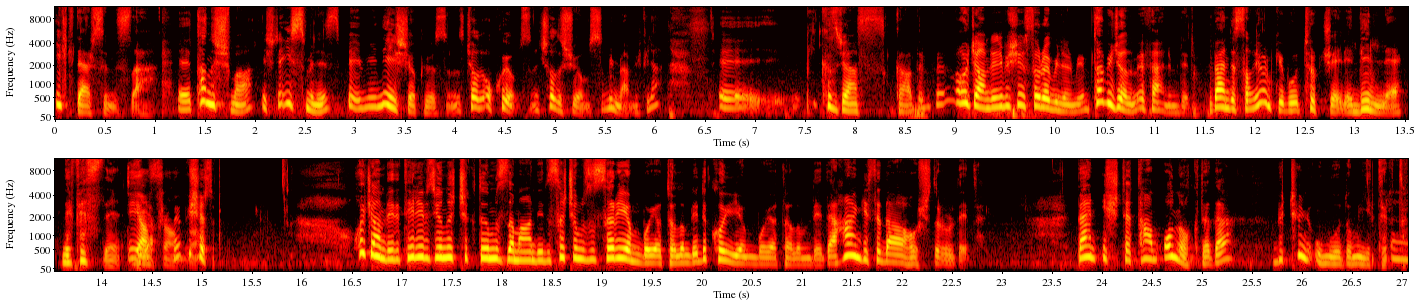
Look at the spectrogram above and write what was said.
İlk dersimiz daha. Ee, tanışma, işte isminiz, ne iş yapıyorsunuz, Çal- okuyor musunuz, çalışıyor musun bilmem ne filan. Ee, bir kızcağız kaldırdı. Hocam dedi bir şey sorabilir miyim? Tabii canım efendim dedim. Ben de sanıyorum ki bu Türkçeyle, dille, nefesle. Diyaframla. Bir şey sor. Hocam dedi televizyona çıktığımız zaman dedi saçımızı sarıya mı boyatalım dedi, koyuya mı boyatalım dedi. Hangisi daha hoş durur dedi. Ben işte tam o noktada bütün umudumu yitirdim.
